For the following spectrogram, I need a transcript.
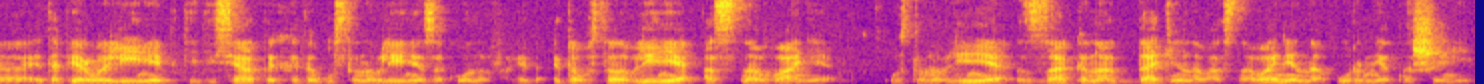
это первая линия 50-х, это установление законов, это, это установление основания, установление законодательного основания на уровне отношений.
